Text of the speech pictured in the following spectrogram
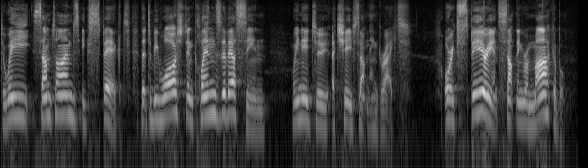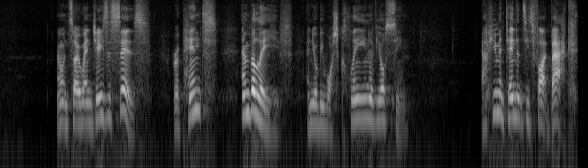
Do we sometimes expect that to be washed and cleansed of our sin, we need to achieve something great or experience something remarkable? And so when Jesus says, Repent and believe, and you'll be washed clean of your sin, our human tendencies fight back.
